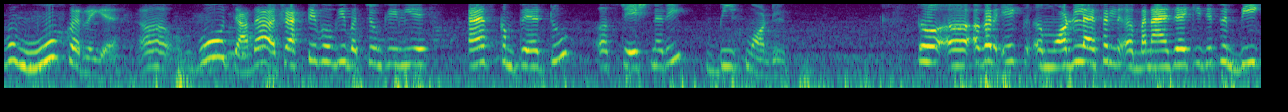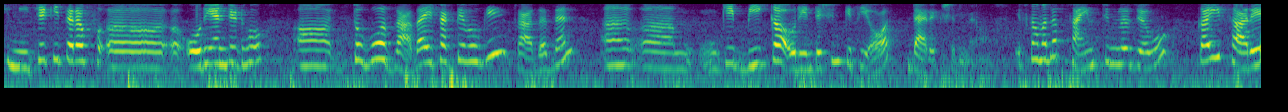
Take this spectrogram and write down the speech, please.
वो मूव कर रही है वो ज़्यादा अट्रैक्टिव होगी बच्चों के लिए as compare to stationary beak model तो अगर एक मॉडल ऐसा बनाया जाए कि जिसमें बीक नीचे की तरफ़ ओरिएंटेड हो तो वो ज़्यादा इफ़ेक्टिव होगी रादर देन कि बीक का ओरिएंटेशन किसी और डायरेक्शन में हो। इसका मतलब साइंस स्टिमुलस जो है वो कई सारे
